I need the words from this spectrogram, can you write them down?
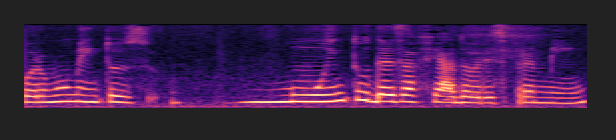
foram momentos muito desafiadores para mim,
